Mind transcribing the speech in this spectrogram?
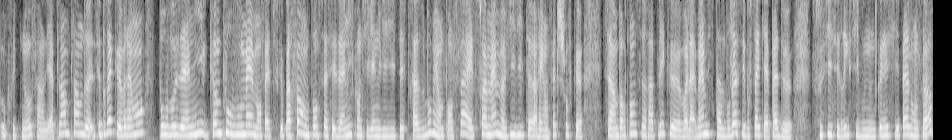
au Cruteno, enfin, il y a plein, plein de... C'est pour ça que vraiment, pour vos amis, comme pour vous-même, en fait, parce que parfois, on pense à ses amis quand ils viennent visiter Strasbourg, mais on ne pense pas à être soi-même visiteur. Et en fait, je trouve que c'est important de se rappeler que, voilà, même Strasbourgeois, c'est pour ça qu'il n'y a pas de souci, Cédric, si vous ne connaissiez pas encore,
